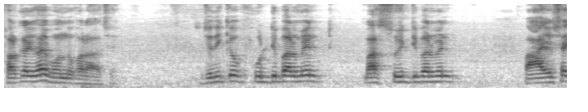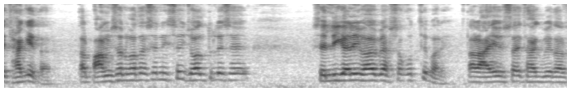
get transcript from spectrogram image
সরকারিভাবে বন্ধ করা আছে। যদি কেউ ফুড ডিপার্টমেন্ট বা সুইট ডিপার্টমেন্ট বা আইএসআই থাকে তার তার পারমিশন কথা সে নিশ্চয়ই জল তুলে সে সে লিগালিভাবে ব্যবসা করতে পারে। তার আইএসআই থাকবে তার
